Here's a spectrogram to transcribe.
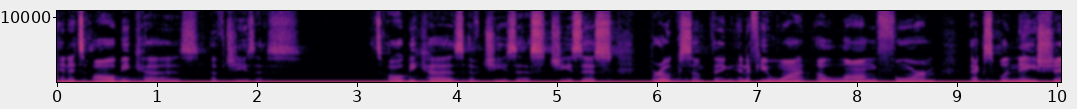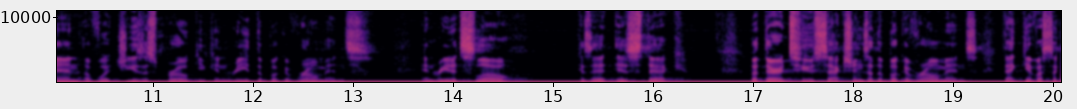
and it's all because of Jesus It's all because of Jesus. Jesus broke something. And if you want a long form explanation of what Jesus broke, you can read the book of Romans and read it slow because it is thick. But there are two sections of the book of Romans that give us a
